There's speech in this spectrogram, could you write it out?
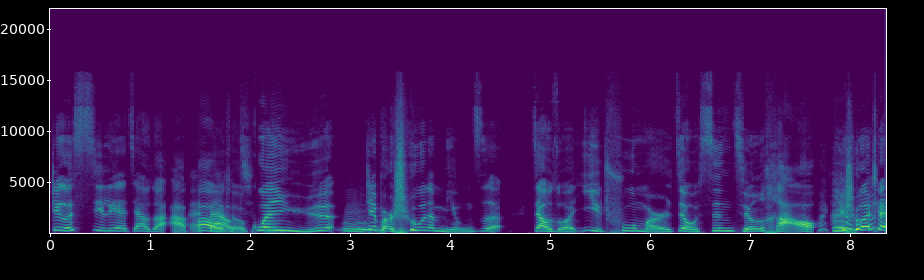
这个系列叫做 About 关于。嗯，这本书的名字。叫做一出门就心情好，你说这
